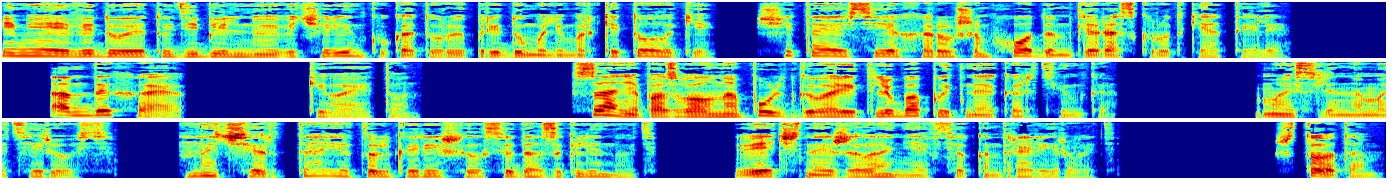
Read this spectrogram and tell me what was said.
Имея в виду эту дебильную вечеринку, которую придумали маркетологи, считая сие хорошим ходом для раскрутки отеля. «Отдыхаю», — кивает он. Саня позвал на пульт, говорит, любопытная картинка. Мысленно матерюсь. На черта я только решил сюда заглянуть. Вечное желание все контролировать. Что там?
